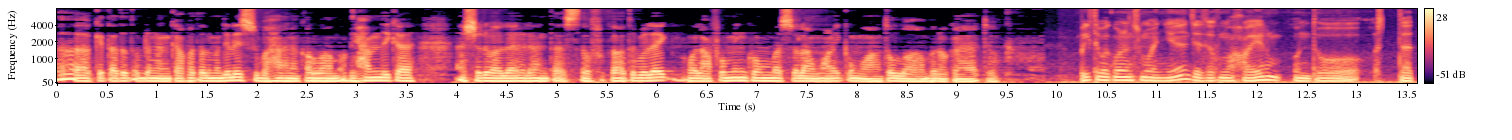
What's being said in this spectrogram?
Uh, kita tutup dengan kafatul majelis subhanakallahumma bihamdika. Asyhadu an la ilaha illa anta astaghfiruka wa atubu ilaik. Wal afu minkum. Wassalamualaikum warahmatullahi wabarakatuh. Baik sahabat Quran semuanya, jazakumullah khair untuk Ustadz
